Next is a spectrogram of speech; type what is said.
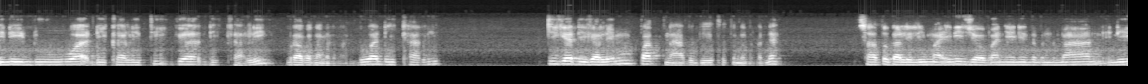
ini 2 dikali 3 dikali berapa teman-teman? 2 dikali 3 dikali 4 nah begitu teman-teman ya. 1 kali 5 ini jawabannya ini teman-teman. Ini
